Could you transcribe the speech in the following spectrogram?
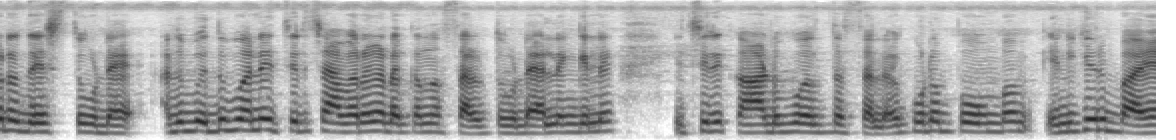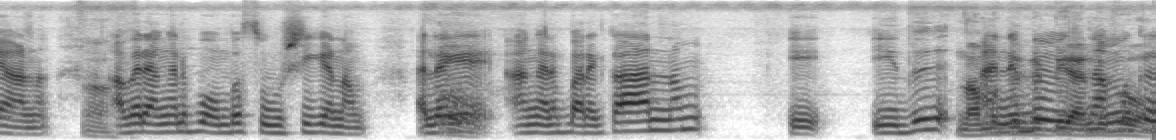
പ്രദേശത്തൂടെ അത് ഇതുപോലെ ഇച്ചിരി ചവറ് കിടക്കുന്ന സ്ഥലത്തൂടെ അല്ലെങ്കിൽ ഇച്ചിരി കാട് പോലത്തെ സ്ഥലം കൂടെ പോകുമ്പോൾ എനിക്കൊരു ഭയമാണ് അവരങ്ങനെ പോകുമ്പോൾ സൂക്ഷിക്കണം. അല്ലെങ്കിൽ അങ്ങനെ പറയും. കാരണം ഇത് കിട്ടിയ നമുക്ക്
